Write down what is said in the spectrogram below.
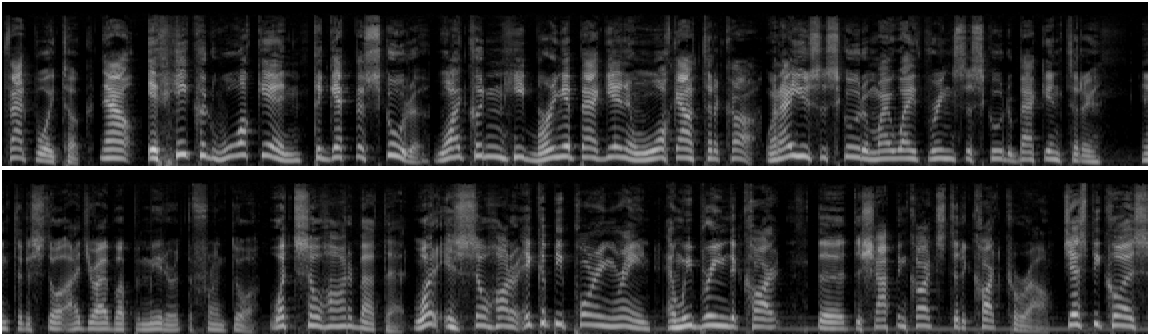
Fat Boy took. Now, if he could walk in to get the scooter, why couldn't he bring it back in and walk out to the car? When I use the scooter, my wife brings the scooter back into the into the store. I drive up and meet her at the front door. What's so hard about that? What is so hard? It could be pouring rain and we bring the cart the, the shopping carts to the cart corral just because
